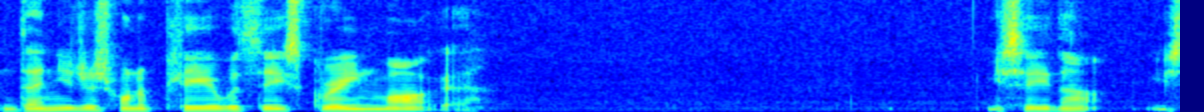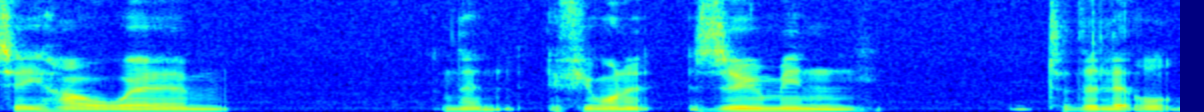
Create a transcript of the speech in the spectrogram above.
and then you just want to play with this green marker. You see that? You see how, um, and then if you want to zoom in to the little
